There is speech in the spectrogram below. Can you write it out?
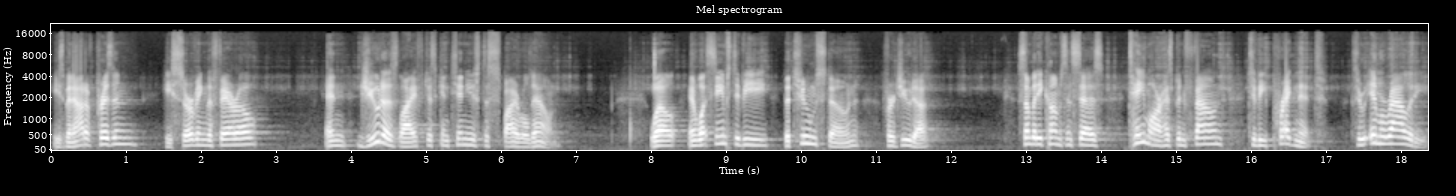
He's been out of prison. He's serving the Pharaoh. And Judah's life just continues to spiral down. Well, in what seems to be the tombstone for Judah, somebody comes and says, Tamar has been found to be pregnant through immorality.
